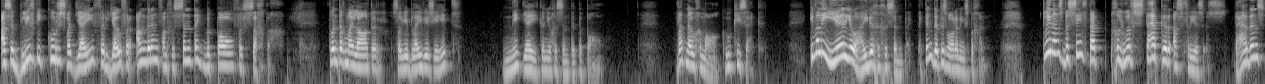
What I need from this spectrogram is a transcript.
asseblief die koers wat jy vir jou verandering van gesindheid bepaal versigtig. 20 myl later sal jy bly wees jy het net jy kan jou gesindheid bepaal. Wat nou gemaak? Hoe kies ek? Evalueer jou huidige gesindheid. Ek dink dit is waar 'n mens begin. Tweedens besef dat geloof sterker as vrees is. Derdens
